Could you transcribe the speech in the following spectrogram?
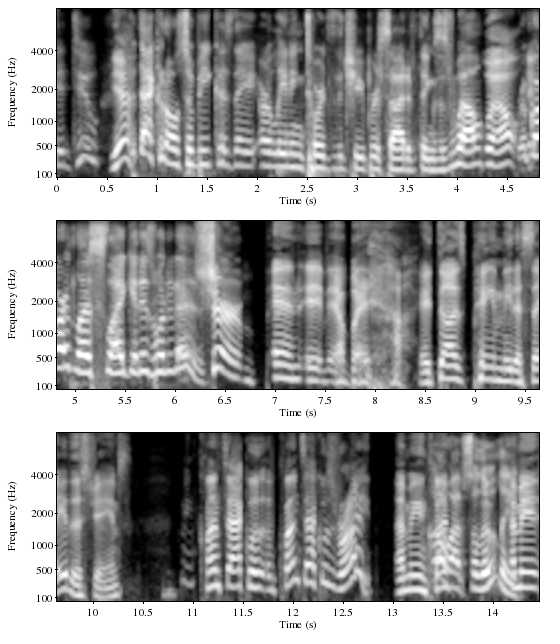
did too. Yeah. But that could also be because they are leaning towards the cheaper side of things as well. Well, it- Regardless, like it is what it is. Sure, and it, but it does pain me to say this, James. I mean, Klentak was Klentak was right. I mean, Oh, absolutely. I mean,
